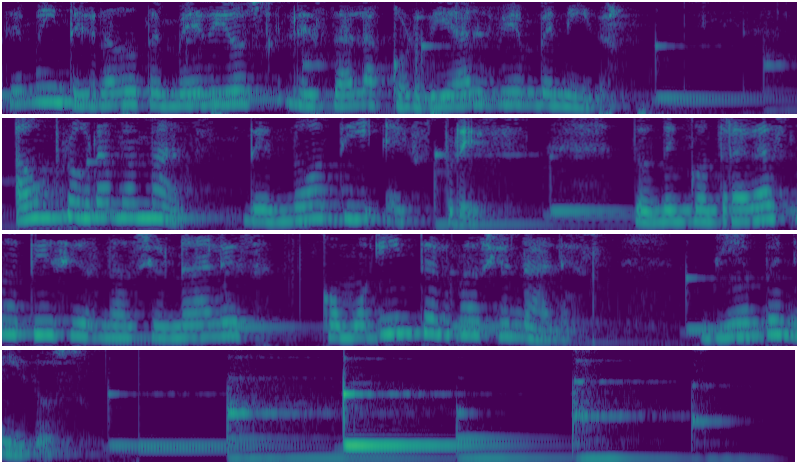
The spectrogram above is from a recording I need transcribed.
Sistema Integrado de Medios les da la cordial bienvenida a un programa más de Noti Express, donde encontrarás noticias nacionales como internacionales. Bienvenidos.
